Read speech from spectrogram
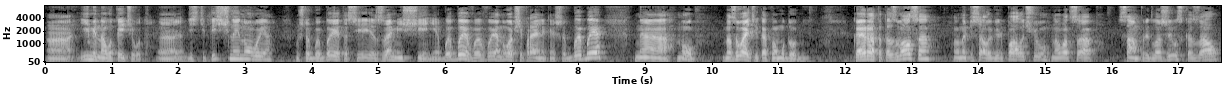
А, именно вот эти вот а, 10-тысячные новые. Потому что ББ это серия замещения. ББ, ВВ, ну вообще правильно, конечно, ББ. А, ну, называйте как вам удобнее. Кайрат отозвался, написал Игорь Палычу на WhatsApp, сам предложил, сказал,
